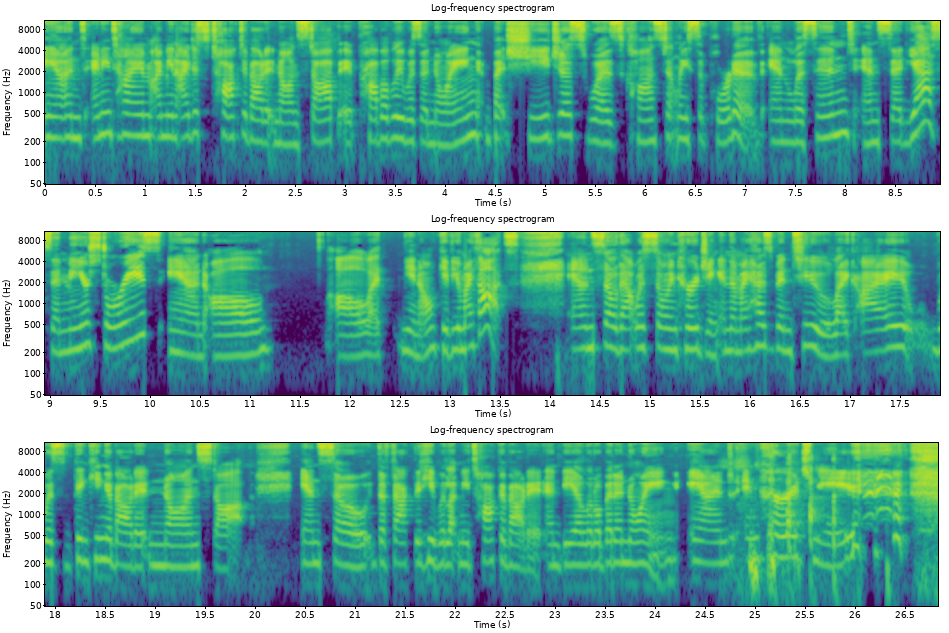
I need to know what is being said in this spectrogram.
And anytime, I mean, I just talked about it nonstop. It probably was annoying, but she just was constantly supportive and listened and said, "Yeah, send me your stories, and I'll I'll let you know give you my thoughts. And so that was so encouraging. And then my husband too, like I was thinking about it nonstop. And so the fact that he would let me talk about it and be a little bit annoying and encourage me.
